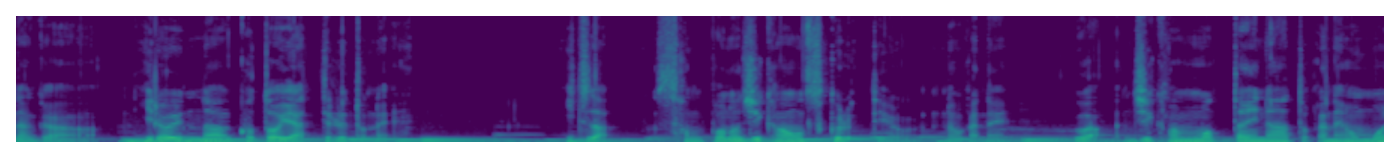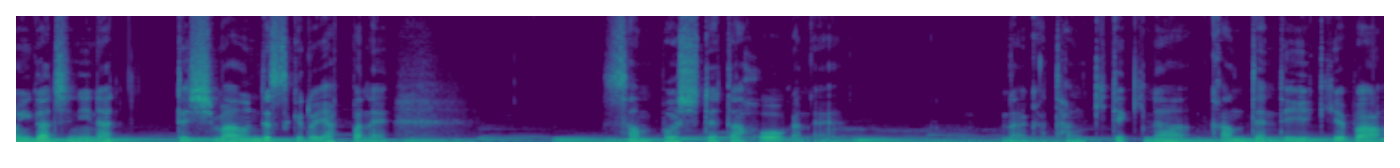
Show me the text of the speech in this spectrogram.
なんかいろんなことをやってるとねいざ散歩の時間を作るっていうのがねうわ時間もったいなとかね思いがちになってしまうんですけどやっぱね散歩してた方がねなんか短期的な観点でいけば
